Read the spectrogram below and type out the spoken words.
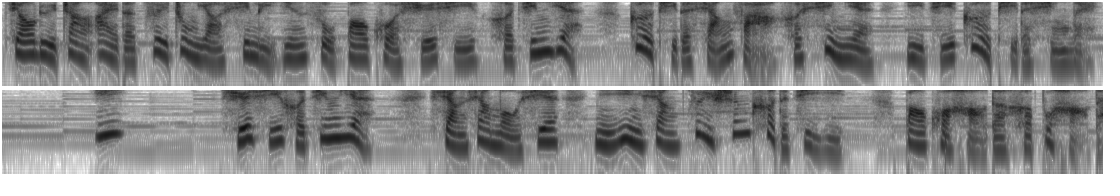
焦虑障碍的最重要心理因素包括学习和经验、个体的想法和信念以及个体的行为。一、学习和经验。想象某些你印象最深刻的记忆，包括好的和不好的。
